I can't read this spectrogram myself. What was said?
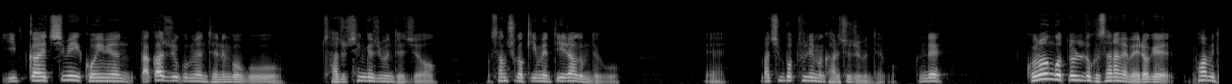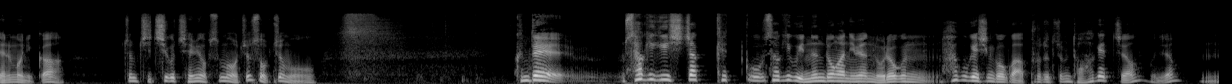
입가에 침이 고이면 닦아주면 되는 거고, 자주 챙겨주면 되죠. 뭐 상추가 끼면 띠라금 되고, 예. 맞춤법 틀리면 가르쳐 주면 되고. 근데, 그런 것들도 그 사람의 매력에 포함이 되는 거니까, 좀 지치고 재미없으면 어쩔 수 없죠, 뭐. 근데, 사귀기 시작했고 사귀고 있는 동안이면 노력은 하고 계신 거고 앞으로도 좀 더 하겠죠. 그죠? 음.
